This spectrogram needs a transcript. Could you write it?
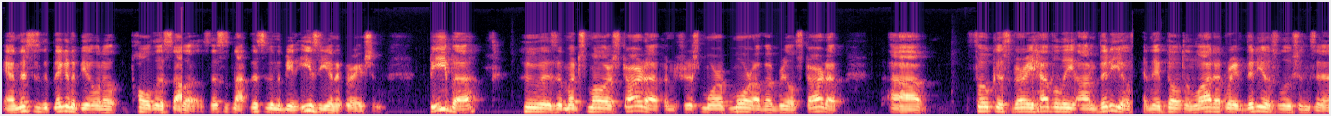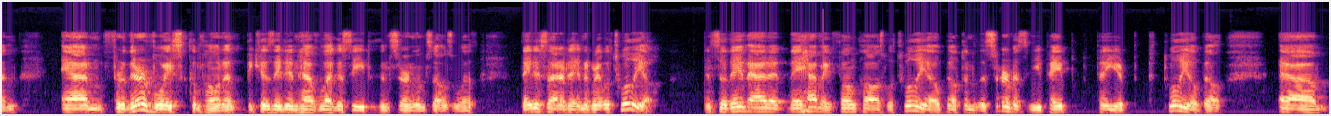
and this is they're going to be able to pull this off. This is not this is going to be an easy integration. Biba, who is a much smaller startup and just more more of a real startup, uh, focused very heavily on video, and they built a lot of great video solutions in. And for their voice component, because they didn't have legacy to concern themselves with, they decided to integrate with Twilio. And so they've added, they have a phone calls with Twilio built into the service, and you pay pay your Twilio bill. Um,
